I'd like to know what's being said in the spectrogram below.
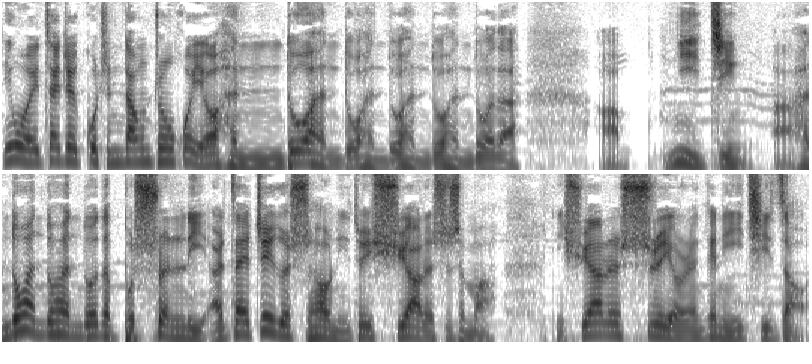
因为在这个过程当中会有很多很多很多很多很多的啊逆境啊，很多很多很多的不顺利，而在这个时候，你最需要的是什么？你需要的是有人跟你一起走，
